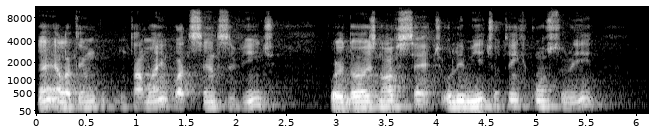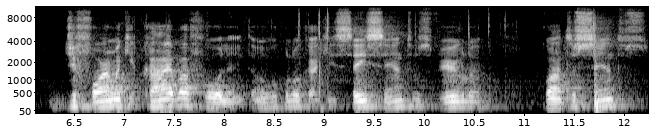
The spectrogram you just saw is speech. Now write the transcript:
né? Ela tem um, um tamanho 420 por 297. O limite eu tenho que construir de forma que caiba a folha. Então, eu vou colocar aqui 600,400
